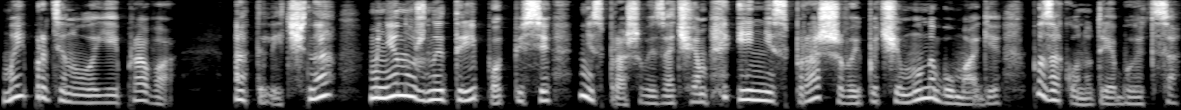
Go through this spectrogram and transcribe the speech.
Мэй протянула ей права. «Отлично. Мне нужны три подписи. Не спрашивай, зачем. И не спрашивай, почему на бумаге. По закону требуется».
